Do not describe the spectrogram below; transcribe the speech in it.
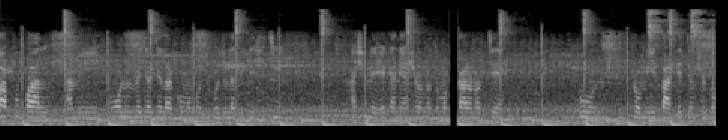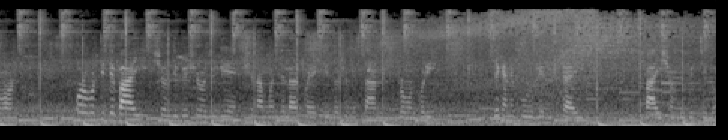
পাল আমি মৌলভীবাজার জেলার কোমরগঞ্জ উপজেলা থেকে এসেছি। আসলে এখানে আসার অন্যতম কারণ হচ্ছে বোন প্রমির বার্থডেতে অংশগ্রহণ। পরবর্তীতে ভাই সন্দীপের সহযোগে সুনামগঞ্জ জেলার কয়েকটি দর্শনীয় স্থান ভ্রমণ করি, যেখানে পুরুষের দিকটাই ভাই সন্দীপের ছিল।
